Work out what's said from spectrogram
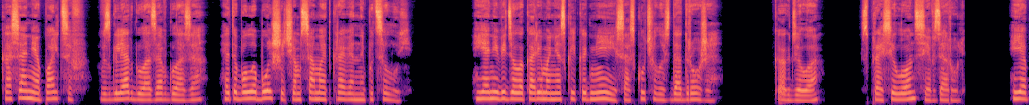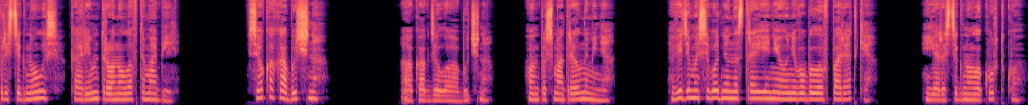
Касание пальцев, Взгляд глаза в глаза — это было больше, чем самый откровенный поцелуй. Я не видела Карима несколько дней и соскучилась до дрожи. «Как дела?» — спросил он, сев за руль. Я пристегнулась, Карим тронул автомобиль. Все как обычно». «А как дела обычно?» Он посмотрел на меня. Видимо, сегодня настроение у него было в порядке. Я расстегнула куртку,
